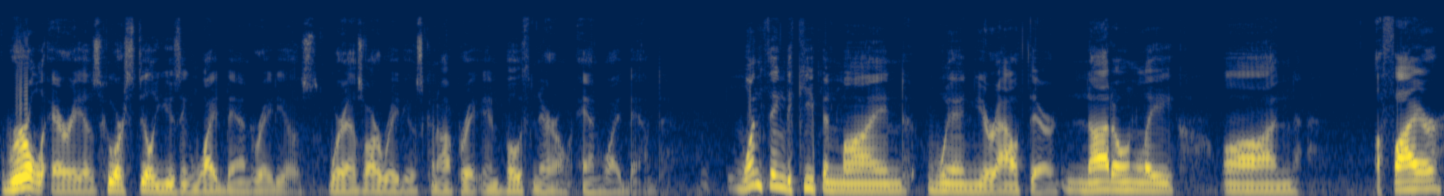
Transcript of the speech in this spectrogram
rural areas who are still using wideband radios, whereas our radios can operate in both narrow and wideband. One thing to keep in mind when you're out there, not only on a fire,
